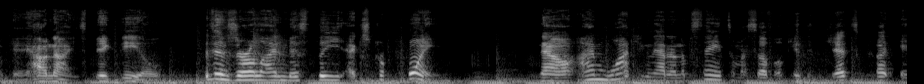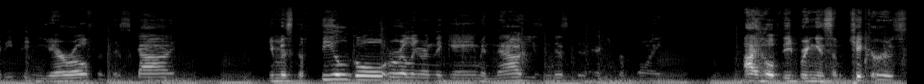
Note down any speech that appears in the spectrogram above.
Okay, how nice, big deal. But then Zuerlein missed the extra point. Now I'm watching that and I'm saying to myself, okay, the Jets cut Eddie Piñeiro for this guy. He missed a field goal earlier in the game, and now he's missed an extra point. I hope they bring in some kickers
